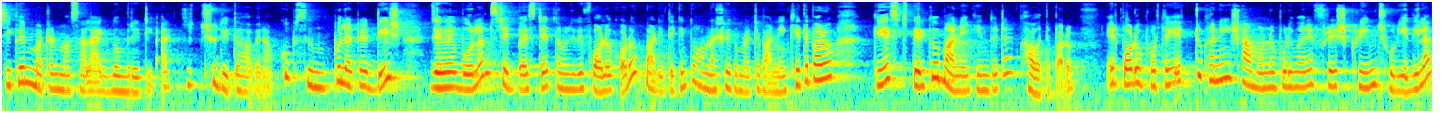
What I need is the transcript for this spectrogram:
চিকেন বাটার মশালা একদম রেডি আর কিচ্ছু দিতে হবে না। খুব সিম্পল একটা ডিশ যেভাবে বললাম স্টেপ বাই স্টেপ তোমরা যদি ফলো করো, বাড়িতে কিন্তু অনায়াসে তোমরা এটা বানিয়ে খেতে পারো। গেস্টদেরকেও বানিয়ে কিন্তু এটা খাওয়াতে পারো। এরপর উপর থেকে একটুখানি সামান্য পরিমাণে ফ্রেশ ক্রিম ছড়িয়ে দিলাম।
